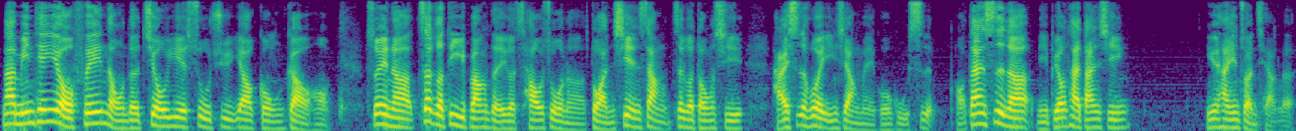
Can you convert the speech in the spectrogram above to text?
那明天又有非农的就业数据要公告哈，所以呢，这个地方的一个操作呢，短线上这个东西还是会影响美国股市好。但是呢，你不用太担心。因为它已经转强了，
